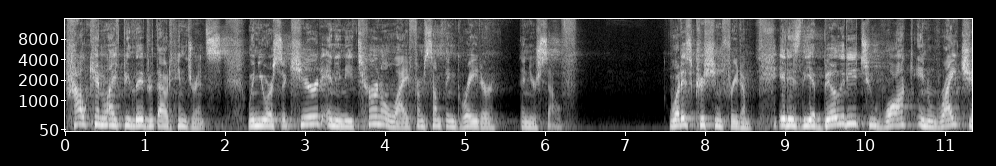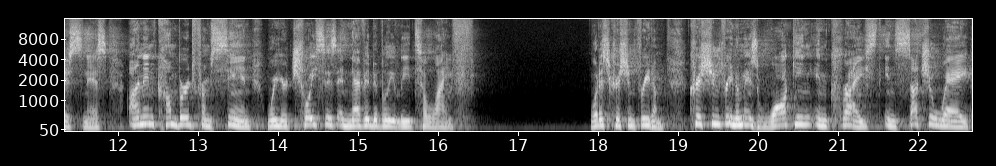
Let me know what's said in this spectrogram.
How can life be lived without hindrance when you are secured in an eternal life from something greater than yourself? What is Christian freedom? It is the ability to walk in righteousness, unencumbered from sin, where your choices inevitably lead to life. What is Christian freedom? Christian freedom is walking in Christ in such a way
